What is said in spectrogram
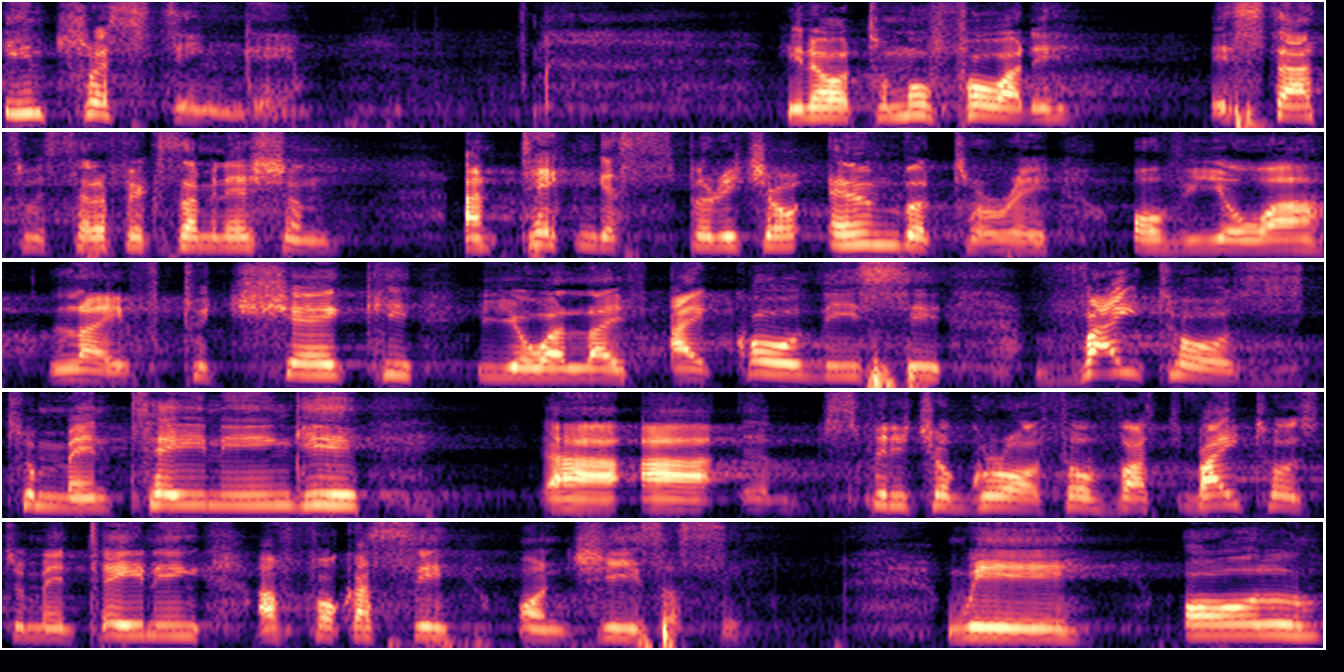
interesting. You know, to move forward, it starts with self examination and taking a spiritual inventory of your life, to check your life. I call this vitals to maintaining uh, uh, spiritual growth or vitals to maintaining a focus on Jesus. We all,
